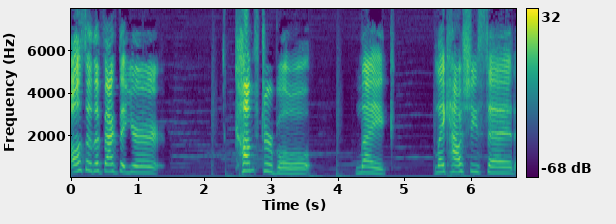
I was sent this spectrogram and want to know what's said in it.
also the fact that you're comfortable like like how she said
